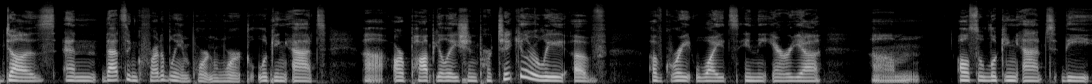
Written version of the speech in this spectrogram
does. And that's incredibly important work looking at uh, our population, particularly of, of great whites in the area. Um, also looking at the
